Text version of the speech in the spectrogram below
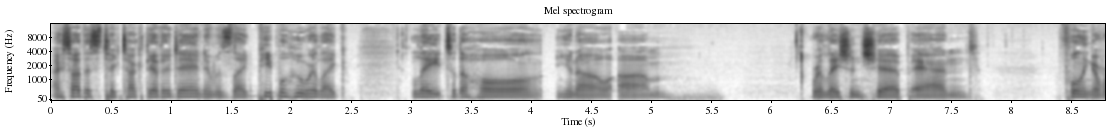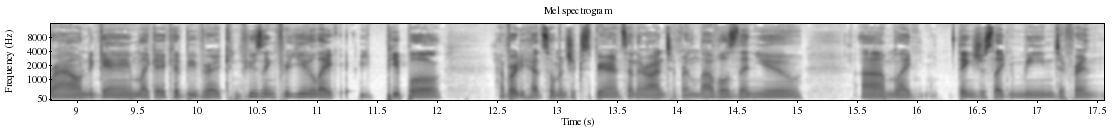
I saw this TikTok the other day and it was like people who were like late to the whole, you know, um relationship and fooling around game. Like it could be very confusing for you. Like people have already had so much experience and they're on different levels than you. Um, like things just like mean different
